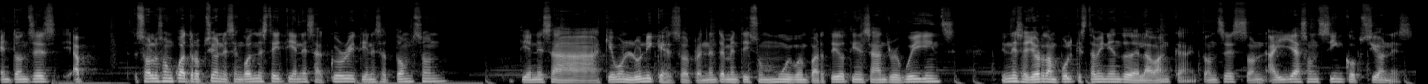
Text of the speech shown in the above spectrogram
Entonces, solo son cuatro opciones. En Golden State tienes a Curry, tienes a Thompson, tienes a Kevin Looney, que sorprendentemente hizo un muy buen partido, tienes a Andrew Wiggins, tienes a Jordan Poole, que está viniendo de la banca. Entonces, son, ahí ya son cinco opciones.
